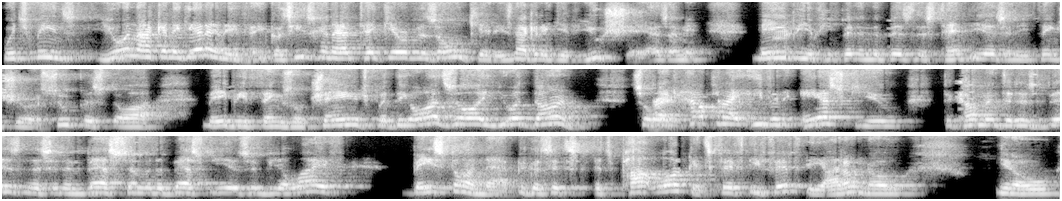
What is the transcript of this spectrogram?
which means you're not going to get anything because he's going to have to take care of his own kid. He's not going to give you shares. I mean, maybe right. if you've been in the business 10 years and he thinks you're a superstar, maybe things will change, but the odds are you're done. So, right. like, how can I even ask you to come into this business and invest some of the best years of your life based on that? Because it's it's potluck, it's 50-50. I don't know you know,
